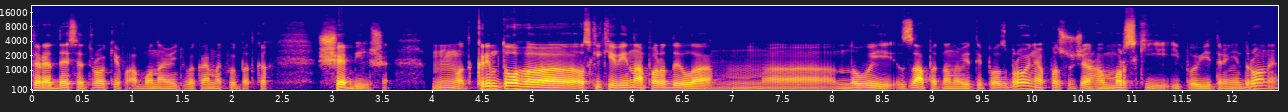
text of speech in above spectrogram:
5-10 років, або навіть в окремих випадках ще більше. От. Крім того, оскільки війна породила е, новий запит на нові типи озброєння, в першу чергу морські і повітряні дрони.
